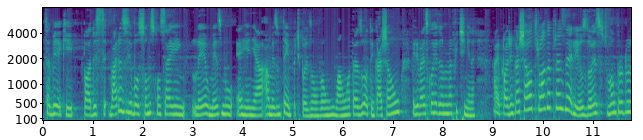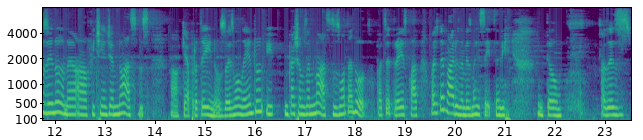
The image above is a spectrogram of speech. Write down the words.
Sabia que pode ser, vários ribossomos conseguem ler o mesmo RNA ao mesmo tempo. Tipo, eles vão, vão um atrás do outro. Encaixa um, ele vai escorregando na fitinha, né? Aí pode encaixar outro logo atrás dele. Os dois vão produzindo né, a fitinha de aminoácidos, ó, que é a proteína. Os dois vão lendo e encaixando os aminoácidos um atrás do outro. Pode ser três, quatro, pode ter vários na mesma receita ali. Então, às vezes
